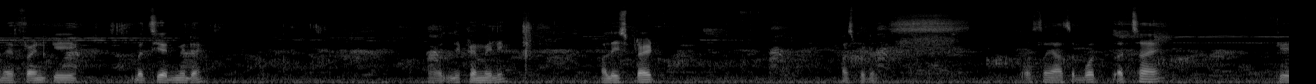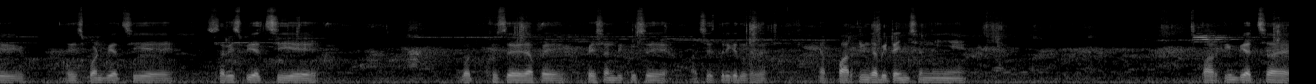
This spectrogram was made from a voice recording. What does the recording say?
मेरे फ्रेंड की बच्ची एडमिट है। फैमिली अली स्प्राइट हॉस्पिटल दोस्तों यहाँ से बहुत अच्छा है कि रिस्पॉन्ड भी अच्छी है सर्विस भी अच्छी है। बहुत खुश है यहाँ पे पेशेंट भी खुश है, अच्छे तरीके देखा यहाँ पार्किंग का भी टेंशन नहीं है। पार्किंग भी अच्छा है।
